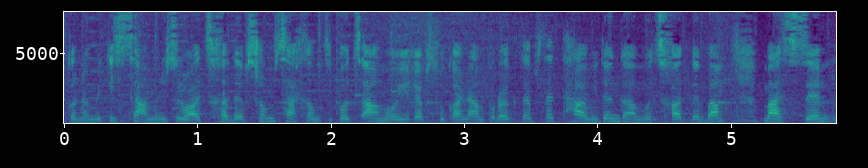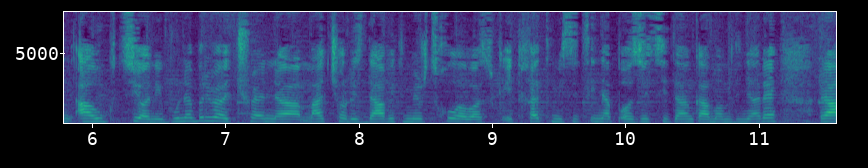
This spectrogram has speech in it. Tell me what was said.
ეკონომიკის სამინისტრო აცხადებს, რომ სახელმწიფო წამოიღებს უკან ამ პროექტებს და თავიდან გამოცხადდება მასზე აუქციონი. ბუნებრივად ჩვენ მათ შორის დავით მირცხულოვას ვკითხეთ მისი წინა პოზიციიდან გამომდინარე, რა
